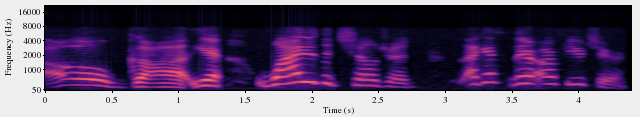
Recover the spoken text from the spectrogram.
oh God, yeah. Why do the children? I guess they're our future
